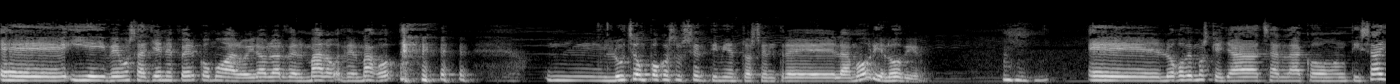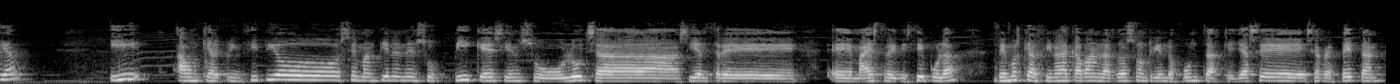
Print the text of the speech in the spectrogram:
eh, y vemos a Jennifer como al oír hablar del, malo, del mago lucha un poco sus sentimientos entre el amor y el odio. Uh -huh. eh, luego vemos que ya charla con Tisaya y aunque al principio se mantienen en sus piques y en su lucha así entre eh, maestra y discípula, vemos que al final acaban las dos sonriendo juntas, que ya se, se respetan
